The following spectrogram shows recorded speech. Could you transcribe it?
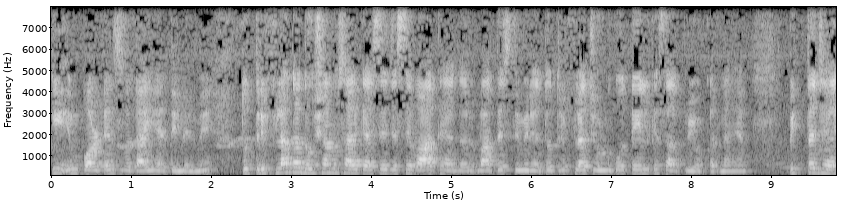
की इम्पोर्टेंस बताई है तिमिर में। तो त्रिफला का दोषानुसार कैसे? जैसे वात है, अगर वातज तिमिर है तो त्रिफला चूर्ण को तेल के साथ प्रयोग करना है। पित्तज है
